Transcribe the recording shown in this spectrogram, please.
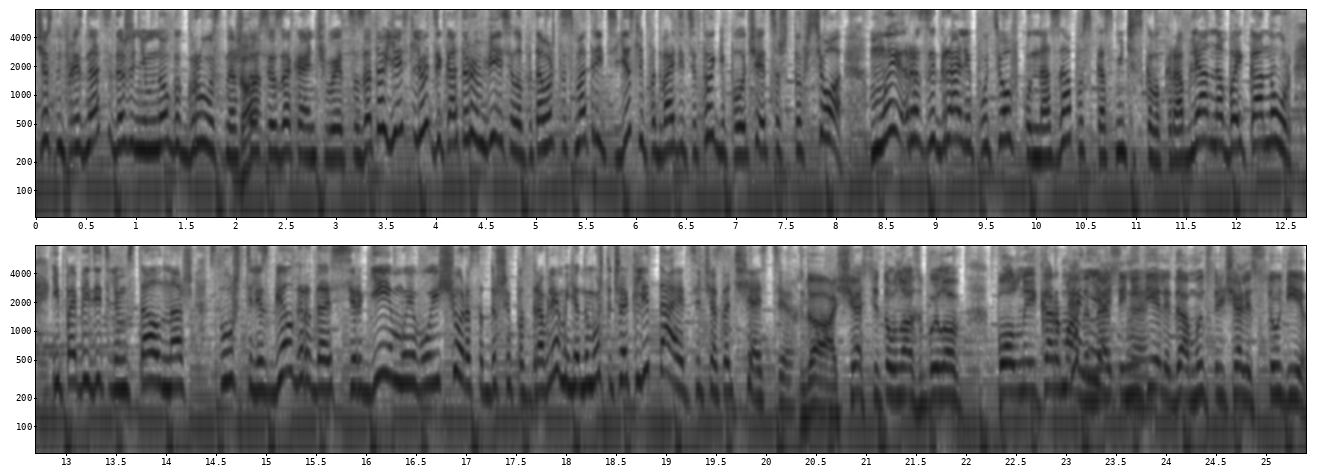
Честно признаться, даже немного грустно, Да? что все заканчивается. Зато есть люди, которым весело, потому что, смотрите, если подводить итоги, получается, что все, мы разыграли путевку на запуск космического корабля на Байконур. И победителем стал наш слушатель из Белгорода, Сергей. Мы его еще раз от души поздравляем. Я думаю, что человек летает сейчас от счастья. Да, счастье-то у нас было полные карманы на этой Конечно. неделе. Да, мы встречались в студии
